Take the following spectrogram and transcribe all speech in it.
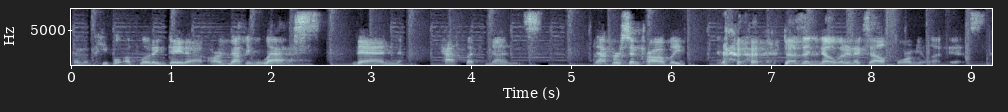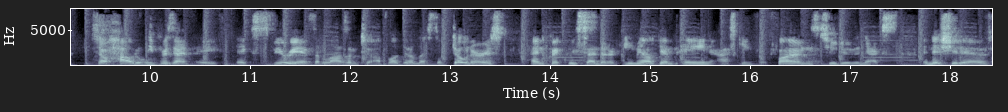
And the people uploading data are nothing less than Catholic nuns. That person probably doesn't know what an Excel formula is. So how do we present a experience that allows them to upload their list of donors and quickly send out an email campaign asking for funds to do the next initiative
